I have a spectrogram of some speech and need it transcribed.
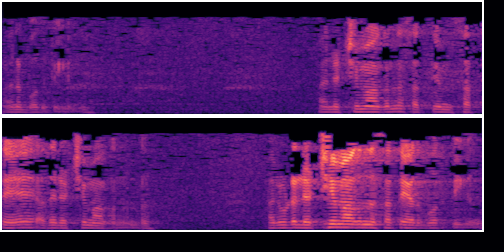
അതിനെ ബോധിപ്പിക്കുന്നു. അത് ലക്ഷ്യമാകുന്ന സത്യം സത്യയെ അത് ലക്ഷ്യമാക്കുന്നുണ്ട് അതിലൂടെ ലക്ഷ്യമാകുന്ന സത്യം അത് ബോധിപ്പിക്കുന്നു.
